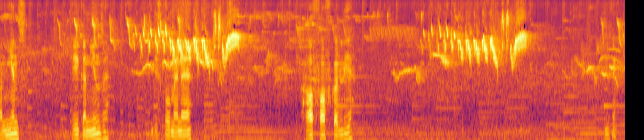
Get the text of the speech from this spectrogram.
अनियंस, एक अनियंस है, जिसको मैंने हाफ़ हाफ़ कर लिया। ठीक है?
